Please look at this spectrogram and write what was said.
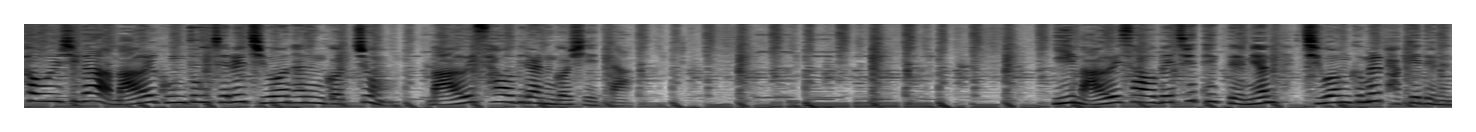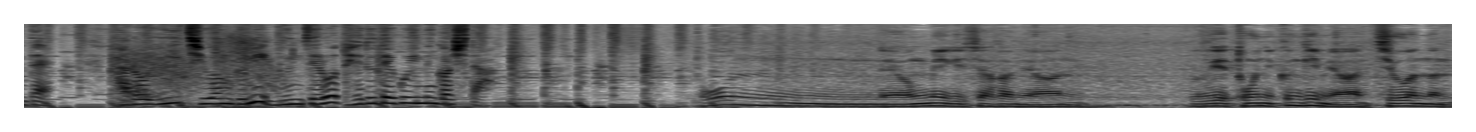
서울시가 마을 공동체를 지원하는 것 중 마을 사업이라는 것이 있다. 이 마을 사업에 채택되면 지원금을 받게 되는데 바로 이 지원금이 문제로 대두되고 있는 것이다. 돈에 얽매이기 시작하면 그게 돈이 끊기면 지원은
